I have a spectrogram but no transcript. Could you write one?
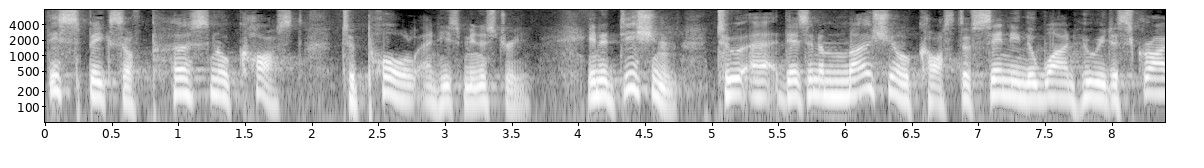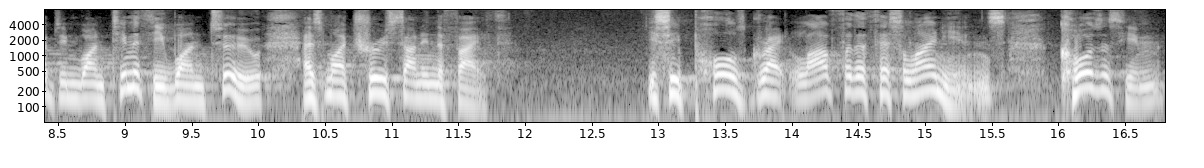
This speaks of personal cost to Paul and his ministry. In addition to, uh, there's an emotional cost of sending the one who he describes in 1 Timothy 1 2 as my true son in the faith. You see, Paul's great love for the Thessalonians causes him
